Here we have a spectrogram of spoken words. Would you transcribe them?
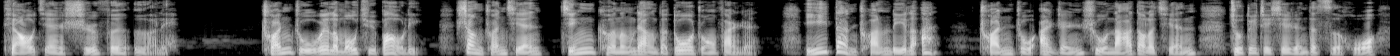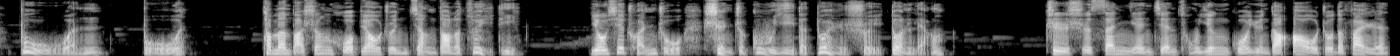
条件十分恶劣。船主为了谋取暴利，上船前尽可能量的多装犯人，一旦船离了岸。船主按人数拿到了钱，就对这些人的死活不闻不问。他们把生活标准降到了最低，有些船主甚至故意的断水断粮，致使三年间从英国运到澳洲的犯人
